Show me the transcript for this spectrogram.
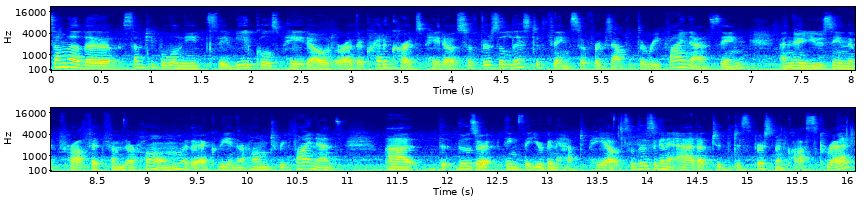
some of the some people will need say vehicles paid out or other credit cards paid out. So if there's a list of things, so for example, they're refinancing and they're using the profit from their home or their equity in their home to refinance, uh, th- those are things that you're going to have to pay out. So those are going to add up to the disbursement costs, correct?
